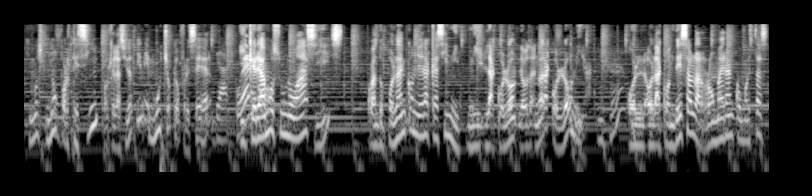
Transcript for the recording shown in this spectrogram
Dijimos, no, porque sí, porque la ciudad tiene mucho que ofrecer. Y creamos un oasis cuando Polanco no era casi ni, ni la colonia, o sea, no era colonia. Uh -huh. o, o, la Condesa o la Roma eran como estas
